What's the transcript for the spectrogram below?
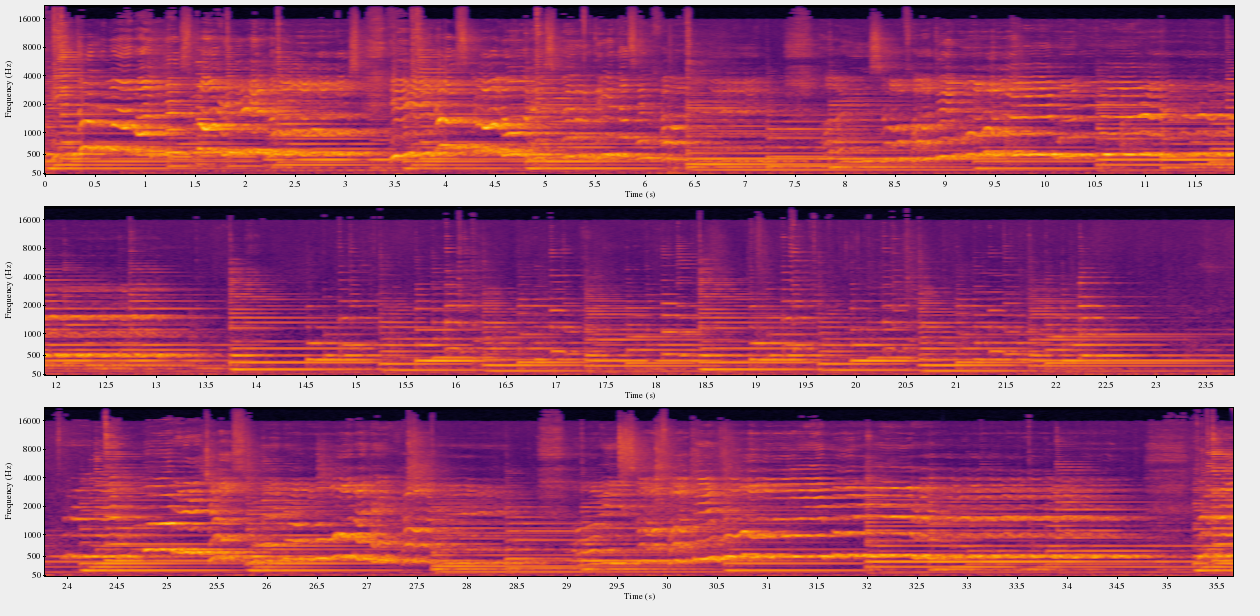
in dormavano les colinas, in los colores Thank.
